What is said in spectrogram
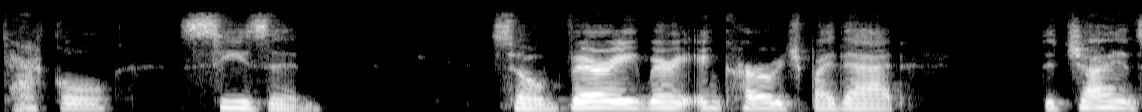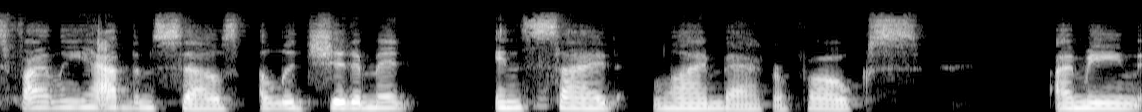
tackle season. So, very, very encouraged by that. The Giants finally have themselves a legitimate inside linebacker, folks. I mean,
